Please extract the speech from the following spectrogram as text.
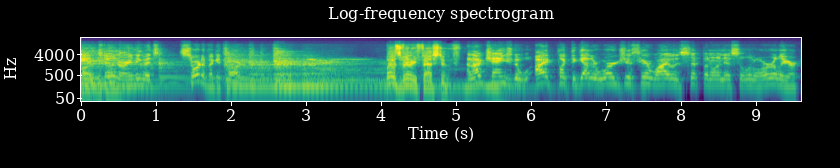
say in tune or anything, but it's sort of a guitar. But it's very festive. And I've changed the. I put together words just here while I was sipping on this a little earlier.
